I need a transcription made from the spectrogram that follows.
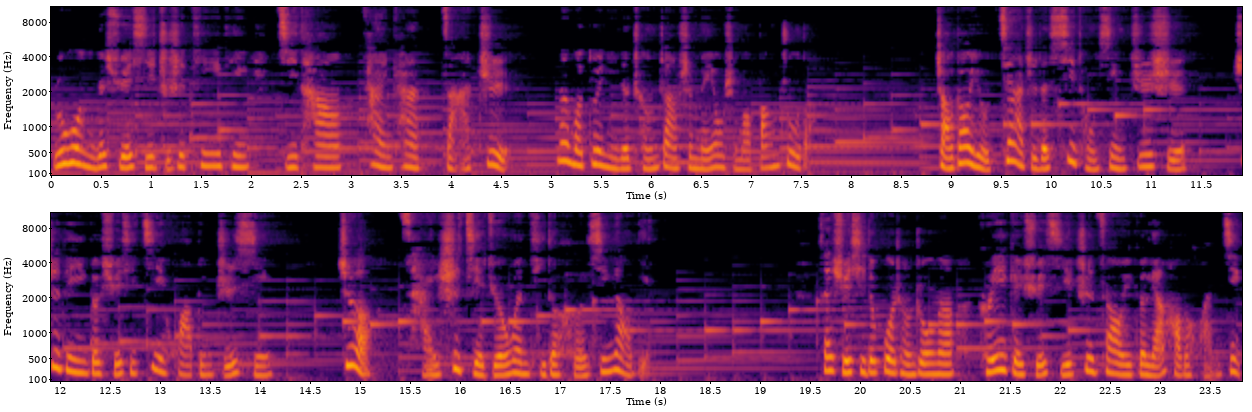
如果你的学习只是听一听鸡汤、看一看杂志，那么对你的成长是没有什么帮助的。找到有价值的系统性知识，制定一个学习计划并执行，这才是解决问题的核心要点。在学习的过程中呢，可以给学习制造一个良好的环境。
